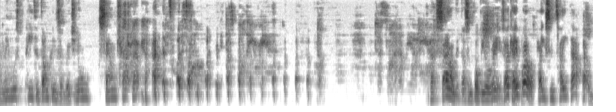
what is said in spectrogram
I mean, was Peter Duncan's original soundtrack that bad? I don't know. it doesn't bother your ears. No. Just mine, I'll be out here. That sound, it doesn't bother your ears. Okay, well, play some tape that. That'll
